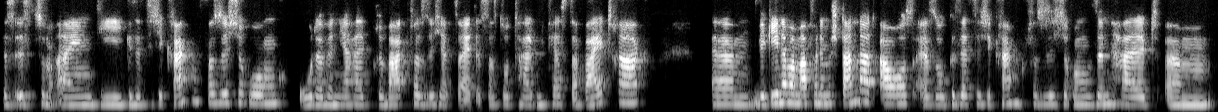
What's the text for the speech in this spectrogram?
Das ist zum einen die gesetzliche Krankenversicherung oder wenn ihr halt privat versichert seid, ist das total ein fester Beitrag. Ähm, wir gehen aber mal von dem Standard aus. Also gesetzliche Krankenversicherungen sind halt ähm,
